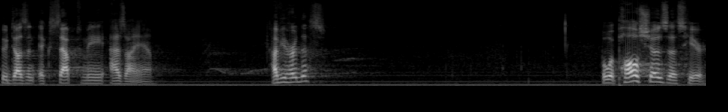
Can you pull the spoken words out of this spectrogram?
who doesn't accept me as I am. Have you heard this? But what Paul shows us here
